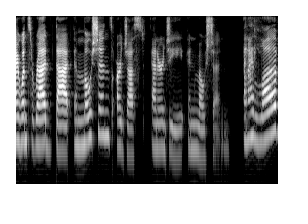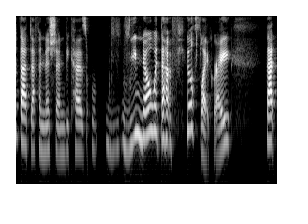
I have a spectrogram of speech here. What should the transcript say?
I once read that emotions are just energy in motion. And I love that definition because we know what that feels like, right? That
